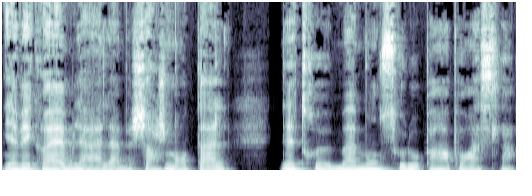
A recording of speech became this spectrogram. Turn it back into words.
il y avait quand même la, la charge mentale d'être maman solo par rapport à cela.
